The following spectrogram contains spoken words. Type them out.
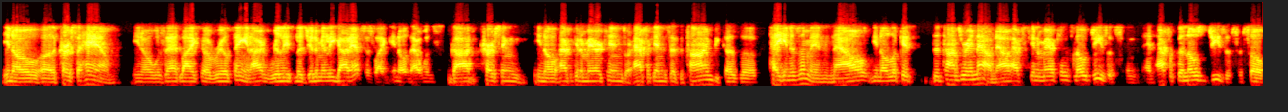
you know uh, the curse of Ham you know was that like a real thing and I really legitimately got answers like you know that was God cursing you know African Americans or Africans at the time because of paganism and now you know look at the times we're in now. Now African Americans know Jesus and, and, Africa knows Jesus. And so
